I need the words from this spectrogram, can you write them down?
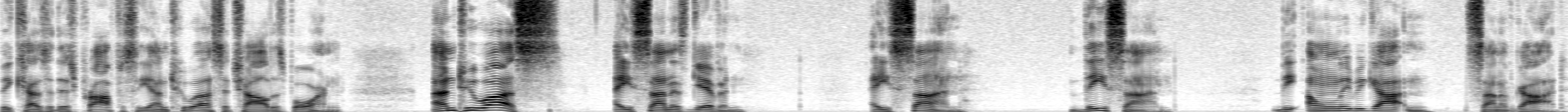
Because of this prophecy, unto us a child is born, unto us a son is given. A son, the Son, the only begotten Son of God.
